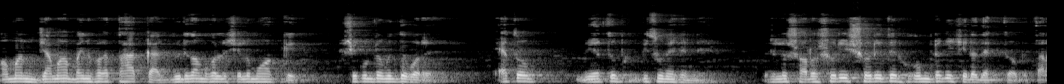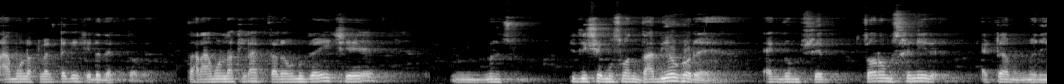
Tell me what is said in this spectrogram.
অমান জামা বাইন ফাঁকা তাহাক্কাক দুইটা দাম করলে সেগুলো মহাক্কিক, সে কোনটার মধ্যে পড়ে? এত এত কিছু নেই এখানে। এটা হলো সরাসরি শরীরের হুকুমটাকে সেটা দেখতে হবে, তার আমল আখলাখটাকে সেটা দেখতে হবে। তার আমল আখলাখ তার অনুযায়ী সে মানে যদি সে মুসলমান দাবিও করে, একদম সে চরম শ্রেণির একটা মানে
